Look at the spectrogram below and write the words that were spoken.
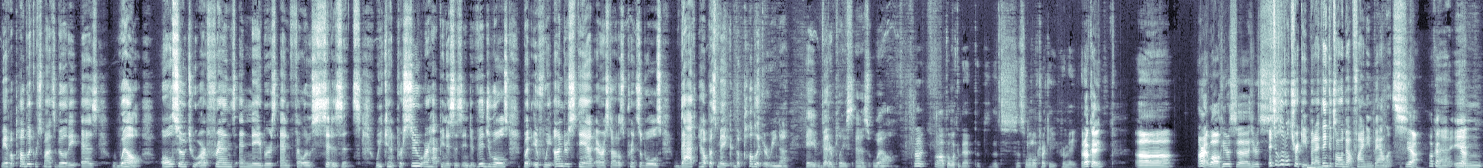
we have a public responsibility as well. Also to our friends and neighbors and fellow citizens. We can pursue our happiness as individuals, but if we understand Aristotle's principles, that help us make the public arena a better place as well. All right, I'll have to look at that. That's that's, a little tricky for me, but okay. Uh, all right. Well, here's uh, here's It's a little tricky, but I think it's all about finding balance yeah. Okay. uh, yeah. in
